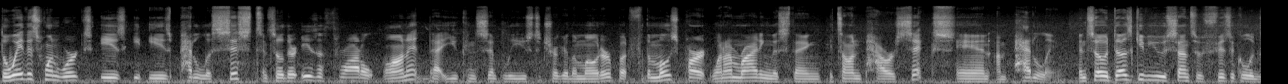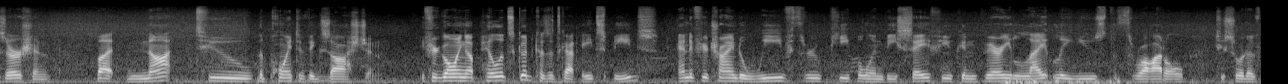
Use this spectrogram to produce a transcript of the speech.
The way this one works is it is pedal assist, and so there is a throttle on it that you can simply use to trigger the motor, but for the most part, when I'm riding this thing, it's on power 6, and I'm pedaling. And so it does give you a sense of physical exertion, but not to the point of exhaustion. If you're going uphill, it's good because it's got 8 speeds, and if you're trying to weave through people and be safe, you can very lightly use the throttle to sort of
